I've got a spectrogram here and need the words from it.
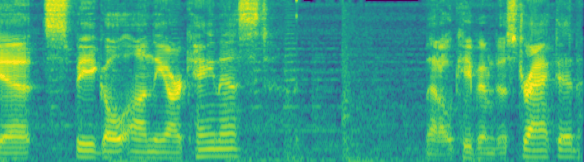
Get Spiegel on the Arcanist. That'll keep him distracted.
